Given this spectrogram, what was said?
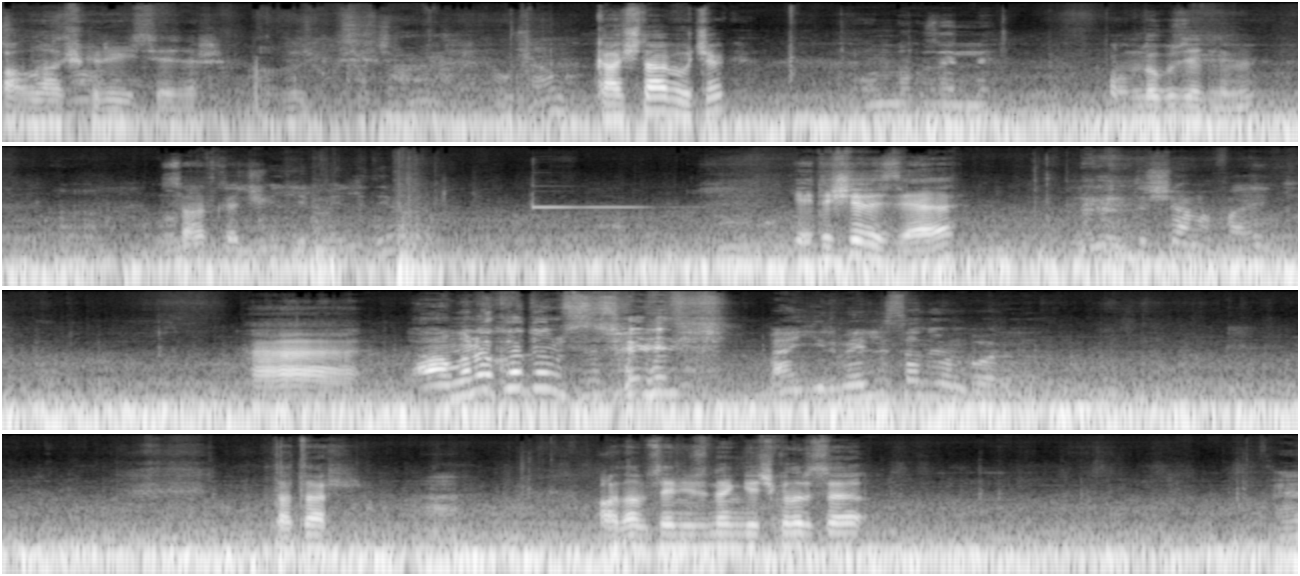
Allah'a şükür iyi Sezer. Kaçta abi uçak? 19.50. 19.50 mi? Saat kaç? 20 değil mi? Yetişiriz ya. Yurt dışı ama Faik. Ha. Amına kodum size söyledik. Ben 20-50 sanıyorum bu arada. Tatar. Ha. Adam senin yüzünden geç kalırsa Ee,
